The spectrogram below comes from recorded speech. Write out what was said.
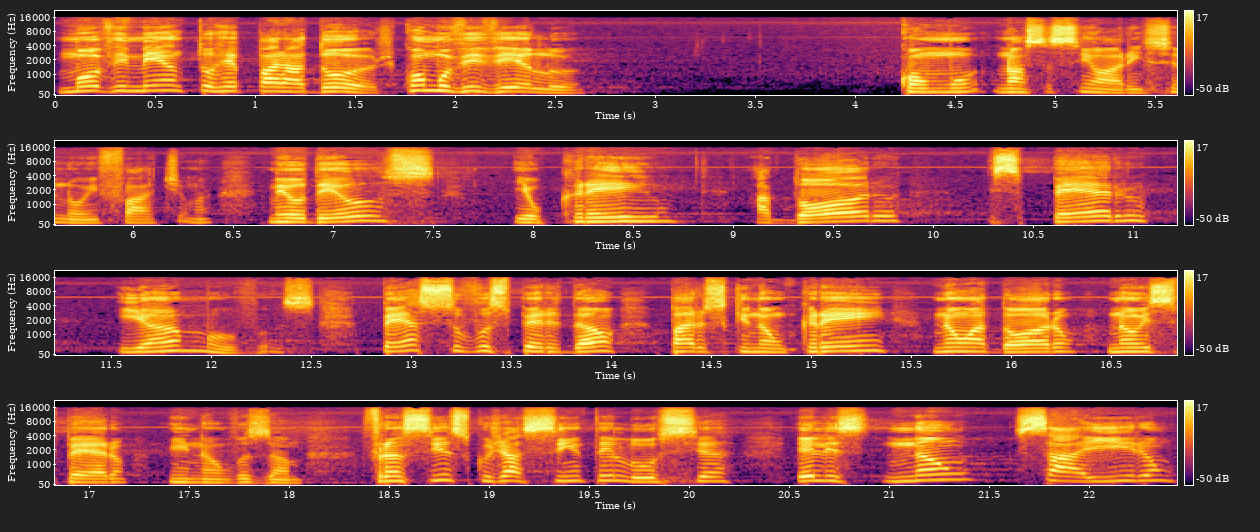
movimento reparador? Como vivê-lo? Como Nossa Senhora ensinou em Fátima. Meu Deus, eu creio, adoro, espero e amo-vos. Peço-vos perdão para os que não creem, não adoram, não esperam e não vos amam. Francisco, Jacinta e Lúcia, eles não saíram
